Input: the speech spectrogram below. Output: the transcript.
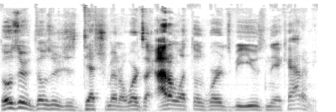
Those are those are just detrimental words. Like i don't let those words be used in the academy.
